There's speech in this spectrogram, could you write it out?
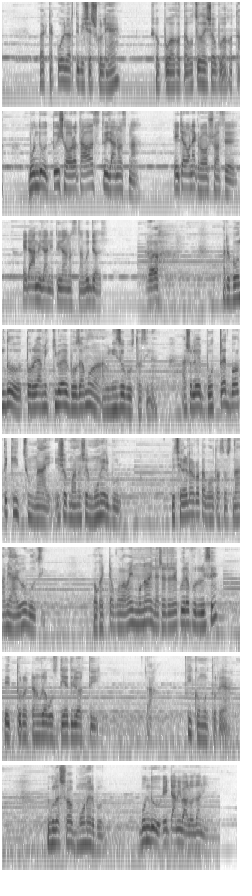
ও একটা কইল আর তুই বিশ্বাস করলি হ্যাঁ? সব বুয়া কথা বুঝছ এই সব বুয়া কথা? বন্ধু তুই শহরে থাকস তুই জানস না। এইটার অনেক রহস্য আছে এটা আমি জানি তুই জানস না বুঝছস? আরে বন্ধু তোরে আমি কীভাবে বোঝামো আমি নিজেও বুঝতেছি না। আসলে ভূত প্রেত বলতে কিচ্ছু নাই এসব মানুষের মনের ভুল। ওই ছেলেটার কথা বলতাছস না আমি আগেও বলছি। পকেটটা বলা ভাই মনে হয় নেশা টেশা কইরা ফুরে রইছে। এই তোর একটা নুরা বুঝ দিয়ে দিল আর তুই। আহ কি কমু তোরে এগুলা সব মনের ভুল। বন্ধু এটা আমি ভালো জানি।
